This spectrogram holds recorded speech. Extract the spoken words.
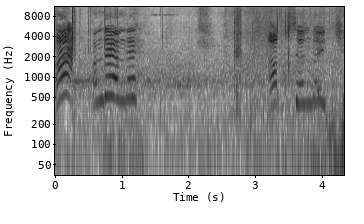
아! 안 돼, 안 돼. 아, 샌드위치.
